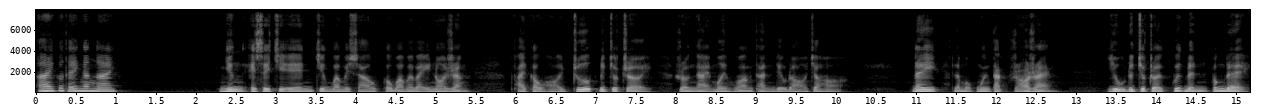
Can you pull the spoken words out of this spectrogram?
ai có thể ngăn Ngài? Nhưng Ezechiel chương 36 câu 37 nói rằng phải cầu hỏi trước Đức Chúa Trời rồi Ngài mới hoàn thành điều đó cho họ. Đây là một nguyên tắc rõ ràng. Dù Đức Chúa Trời quyết định vấn đề,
